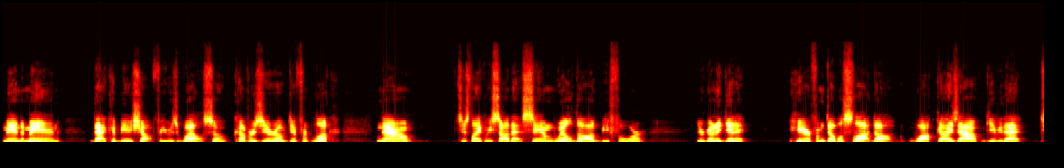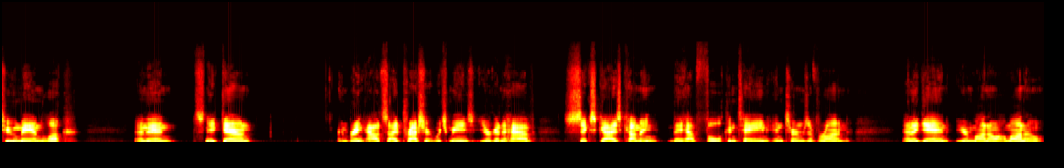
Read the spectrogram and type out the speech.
man to man, that could be a shot for you as well. So cover zero, different look. Now, just like we saw that Sam Will dog before, you're going to get it here from double slot dog walk guys out, give you that two man look, and then sneak down, and bring outside pressure, which means you're going to have six guys coming. They have full contain in terms of run. And again, your mano a mano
